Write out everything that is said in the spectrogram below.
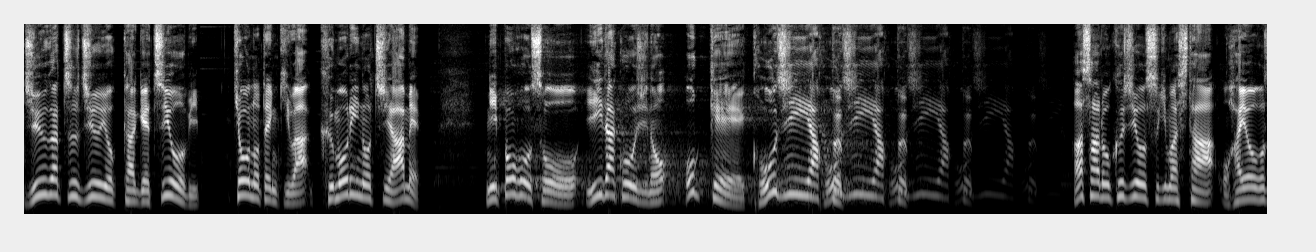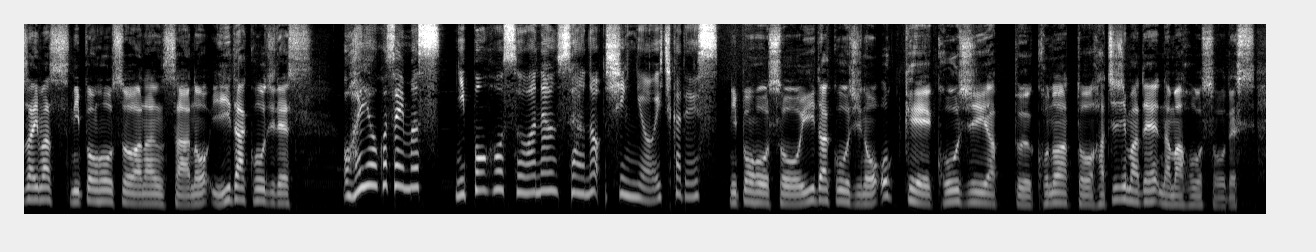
10月14日月曜日今日の天気は曇りのち雨。ニッポン放送飯田浩司の OK Cozy up。朝6時を過ぎました。おはようございます。ニッポン放送アナウンサーの飯田浩司です。おはようございます。ニッポン放送アナウンサーの新行市佳です。ニッポン放送飯田浩司の OK Cozy up。この後8時まで生放送です。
